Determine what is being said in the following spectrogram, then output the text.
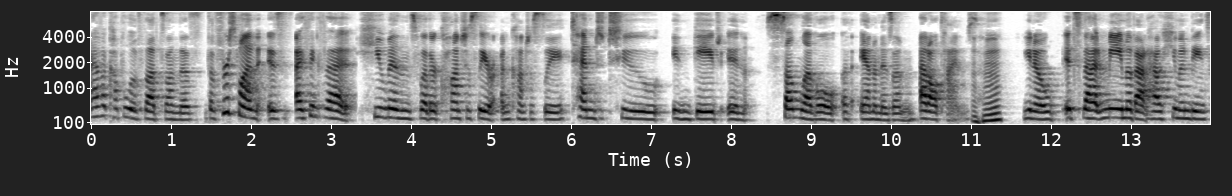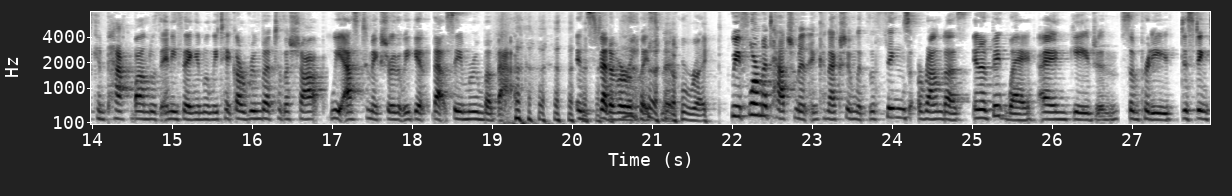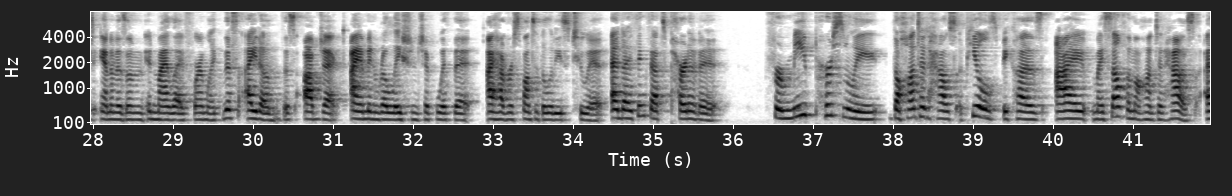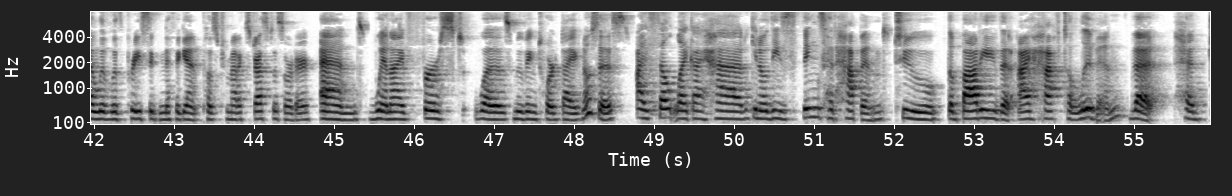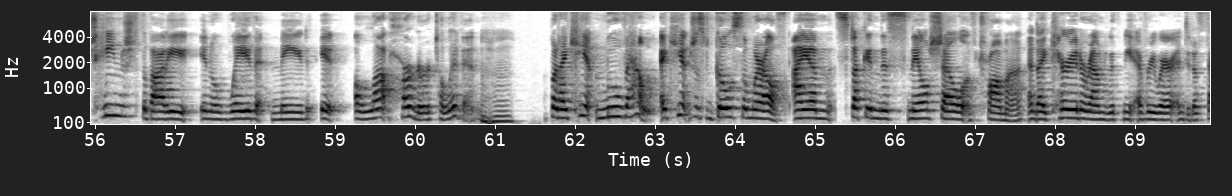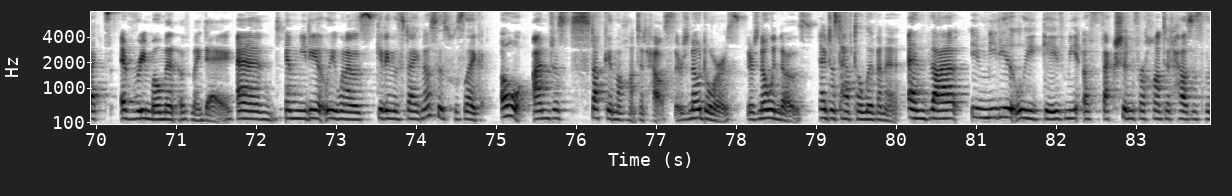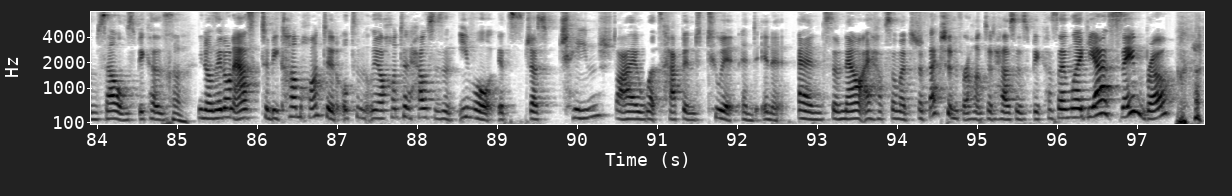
I have a couple of thoughts on this. The first one is I think that humans, whether consciously or unconsciously, tend to engage in some level of animism at all times. Mm-hmm you know, it's that meme about how human beings can pack bond with anything. And when we take our Roomba to the shop, we ask to make sure that we get that same Roomba back instead of a replacement. right. We form attachment and connection with the things around us in a big way. I engage in some pretty distinct animism in my life where I'm like, this item, this object, I am in relationship with it. I have responsibilities to it. And I think that's part of it for me personally, the haunted house appeals because I myself am a haunted house. I live with pretty significant post traumatic stress disorder. And when I first was moving toward diagnosis, I felt like I had, you know, these things had happened to the body that I have to live in that had changed the body in a way that made it a lot harder to live in. Mm-hmm but I can't move out. I can't just go somewhere else. I am stuck in this snail shell of trauma and I carry it around with me everywhere and it affects every moment of my day. And immediately when I was getting this diagnosis was like, oh, I'm just stuck in the haunted house. There's no doors, there's no windows. I just have to live in it. And that immediately gave me affection for haunted houses themselves because, huh. you know, they don't ask to become haunted. Ultimately, a haunted house isn't evil, it's just changed by what's happened to it and in it. And so now I have so much affection for haunted houses because I'm like, yeah, same, bro.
